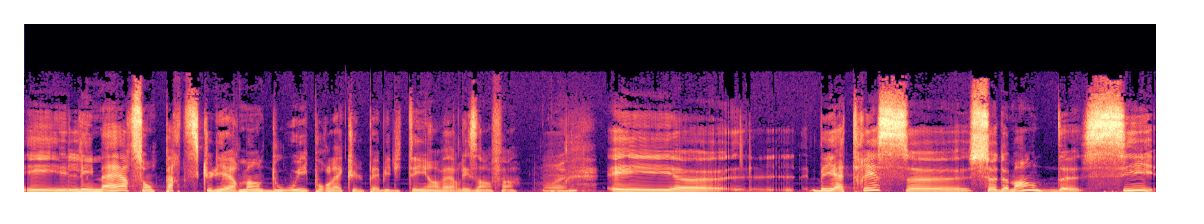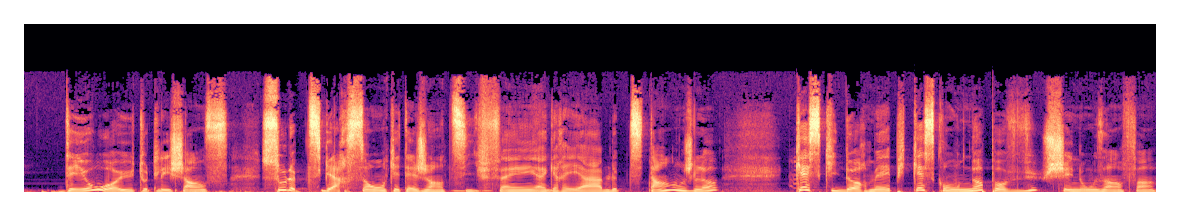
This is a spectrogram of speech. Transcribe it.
et les mères sont particulièrement douées pour la culpabilité envers les enfants. Et euh, Béatrice euh, se demande si Théo a eu toutes les chances sous le petit garçon qui était gentil, fin, agréable, le petit ange, là. Qu'est-ce qui dormait, puis qu'est-ce qu'on n'a pas vu chez nos enfants?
